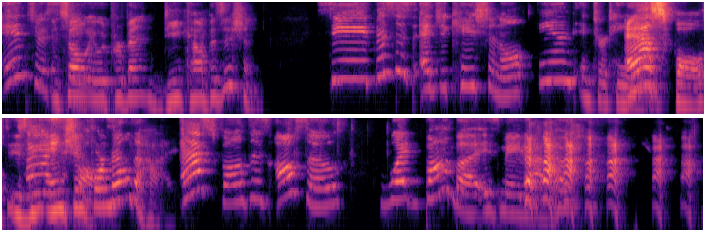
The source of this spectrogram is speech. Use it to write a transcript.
Interesting. and so it would prevent decomposition. see. This is educational and entertaining. Asphalt is the ancient formaldehyde. Asphalt is also what Bamba is made out of.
